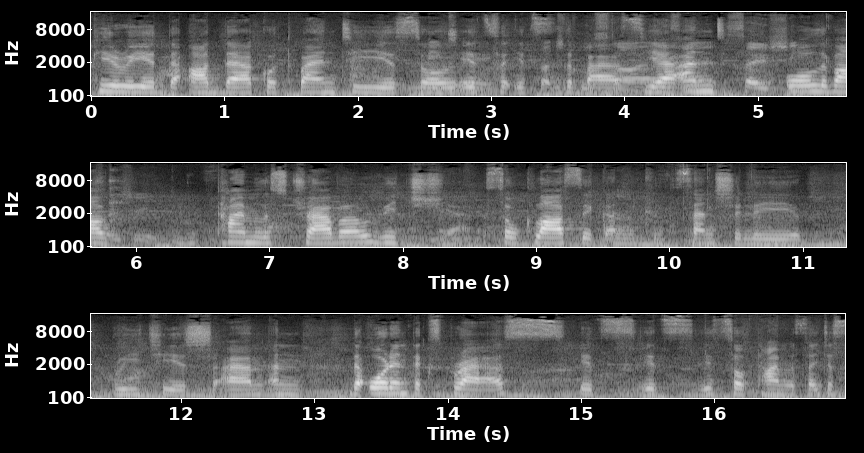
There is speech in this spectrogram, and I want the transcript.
period, the Art Deco 20s, so it's it's Such the cool best. Style, yeah, and so all about. So timeless travel, which yeah. so classic and quintessentially British, um, and the Orient Express. It's it's it's so timeless. I just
